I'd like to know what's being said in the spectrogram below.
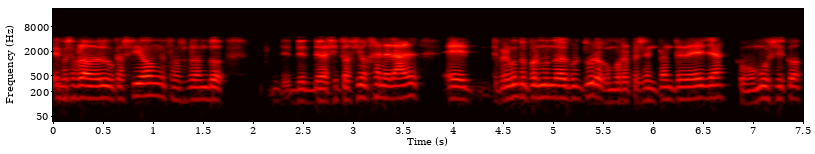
hemos hablado de educación estamos hablando de, la situación general, eh, te pregunto por el mundo de la cultura, como representante de ella, como músico,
